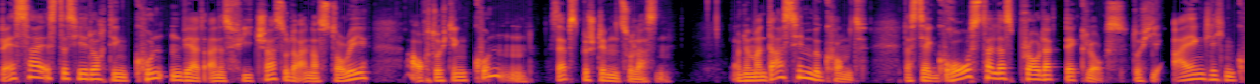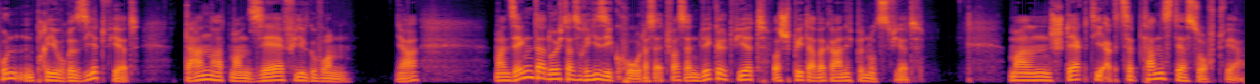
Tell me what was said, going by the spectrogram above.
Besser ist es jedoch, den Kundenwert eines Features oder einer Story auch durch den Kunden selbst bestimmen zu lassen. Und wenn man das hinbekommt, dass der Großteil des Product Backlogs durch die eigentlichen Kunden priorisiert wird, dann hat man sehr viel gewonnen. Ja, man senkt dadurch das Risiko, dass etwas entwickelt wird, was später aber gar nicht benutzt wird. Man stärkt die Akzeptanz der Software.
